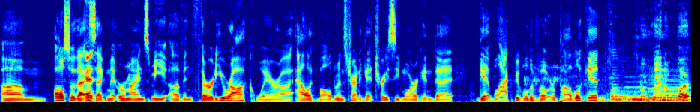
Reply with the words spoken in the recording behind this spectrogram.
Um, also, that And- segment reminds me of in Thirty Rock, where uh, Alec Baldwin's trying to get Tracy Morgan to get black people to vote Republican. No matter what,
